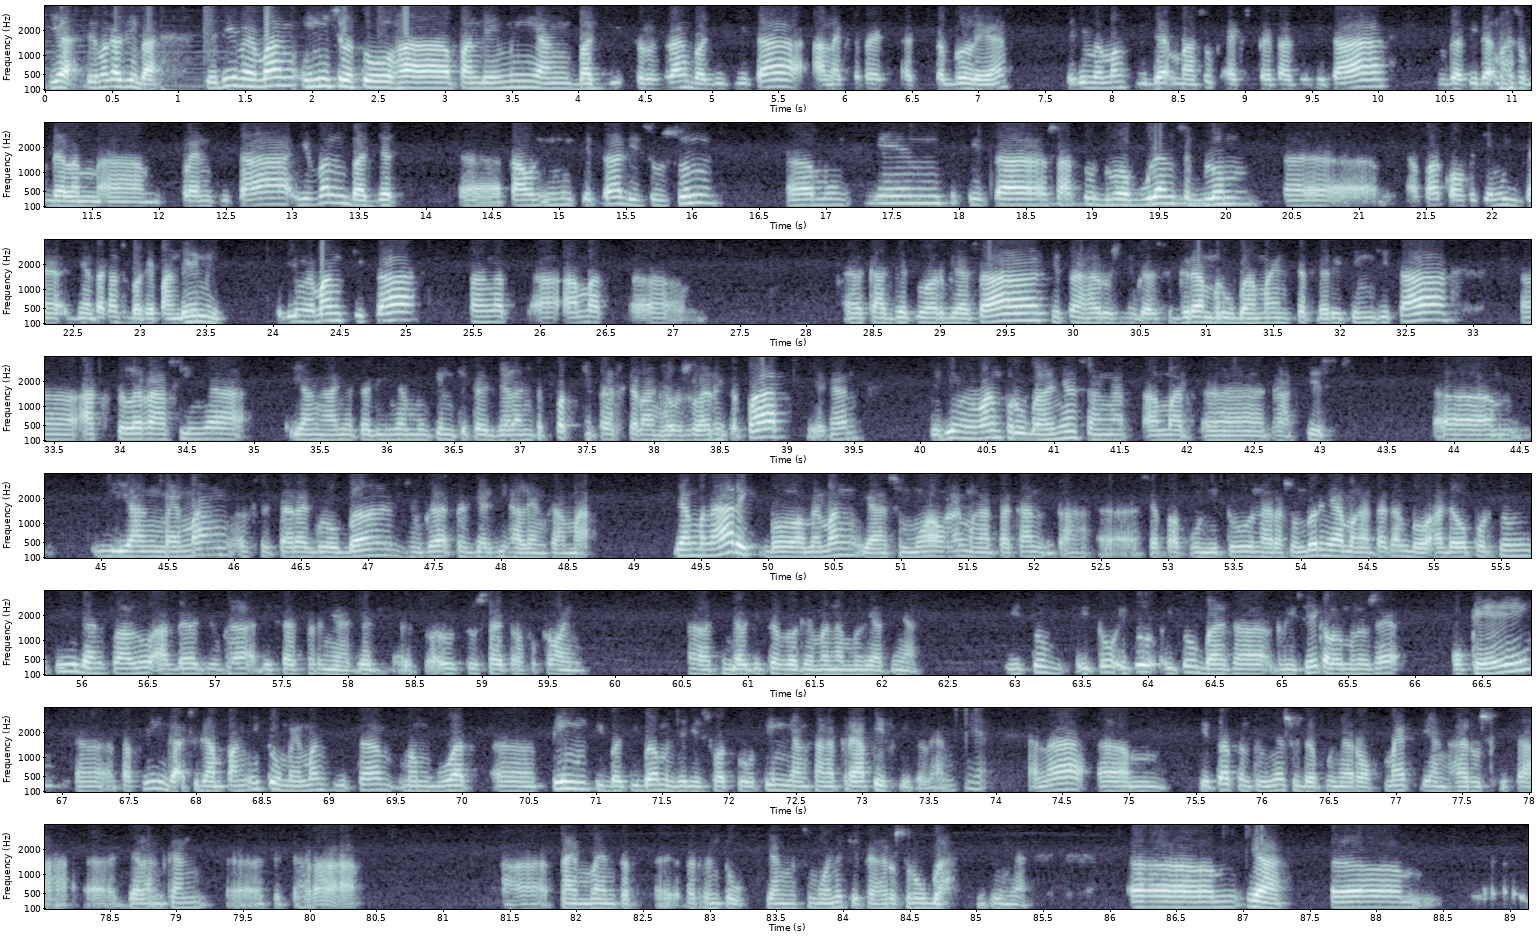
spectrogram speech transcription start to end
Ya, terima kasih Mbak. Jadi memang ini suatu pandemi yang bagi terus terang bagi kita unacceptable ya. Jadi memang tidak masuk ekspektasi kita, juga tidak masuk dalam um, plan kita. Even budget uh, tahun ini kita disusun uh, mungkin sekitar satu dua bulan sebelum uh, apa COVID ini dinyatakan sebagai pandemi. Jadi memang kita sangat uh, amat uh, kaget luar biasa. Kita harus juga segera merubah mindset dari tim kita. Uh, akselerasinya yang hanya tadinya mungkin kita jalan cepat, kita sekarang harus lari cepat, ya kan? Jadi memang perubahannya sangat amat uh, drastis. Um, yang memang secara global juga terjadi hal yang sama yang menarik bahwa memang ya semua orang mengatakan entah uh, siapa pun itu narasumbernya mengatakan bahwa ada opportunity dan selalu ada juga disasternya jadi selalu two side of a coin. Uh, tinggal kita bagaimana melihatnya. Itu itu itu itu bahasa klise kalau menurut saya oke okay, uh, tapi nggak segampang itu memang kita membuat uh, tim tiba-tiba menjadi suatu tim yang sangat kreatif gitu kan. Yeah. karena um, kita tentunya sudah punya roadmap yang harus kita uh, jalankan uh, secara uh, timeline ter tertentu yang semuanya kita harus rubah tentunya. Um, ya, um,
